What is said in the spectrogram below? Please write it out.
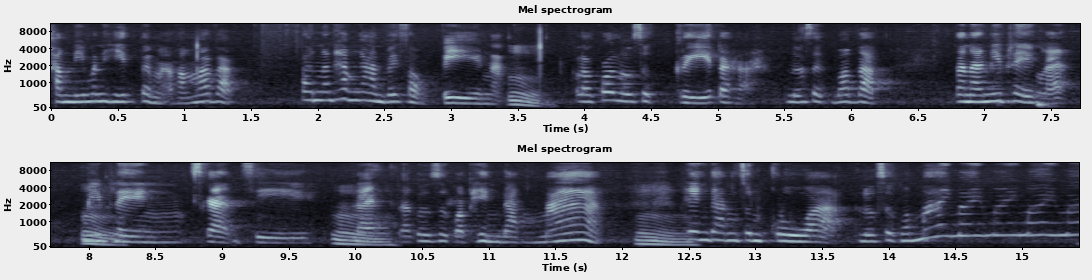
คำนี้มันฮิตแต่หมายความว่าแบบ ตอนนั้นทำงานไปสองปีเองอะอืมแล้วก็รู้สึกกรี๊ดอะค่ะ รู้สึกว่าแบบ ตอนนั้นมีเพลงแล้วอืมมีเพลงสแกนซีอืมและแล้วก็รู้สึกว่าเพลงดังมากอืมเพลงดังจนกลัว รู้สึกว่าไม่ไม่ไม่ไม่ไม่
